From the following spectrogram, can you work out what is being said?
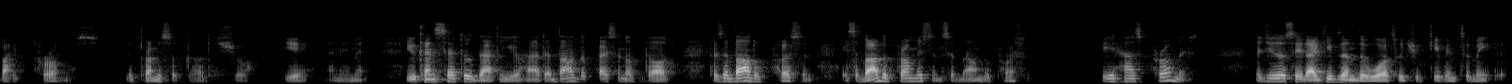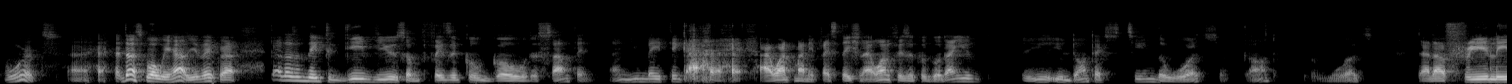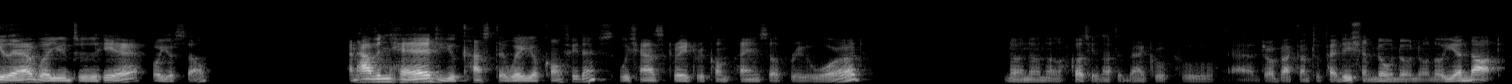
by promise. The promise of God is sure. Yeah and amen. You can settle that in your heart about the person of God. Because about the person, it's about the promise and it's about the person. He has promised. Jesus said, I give them the words which you've given to me. Words. Uh, that's what we have. You think uh, God doesn't need to give you some physical gold or something. And you may think, ah, I want manifestation, I want physical gold. And you, you, you don't esteem the words of God, the words that are freely there for you to hear for yourself. And having heard, you cast away your confidence, which has great recompense of reward. No, no, no. Of course, you're not in that group who uh, draw back onto perdition. No, no, no, no. You're not.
